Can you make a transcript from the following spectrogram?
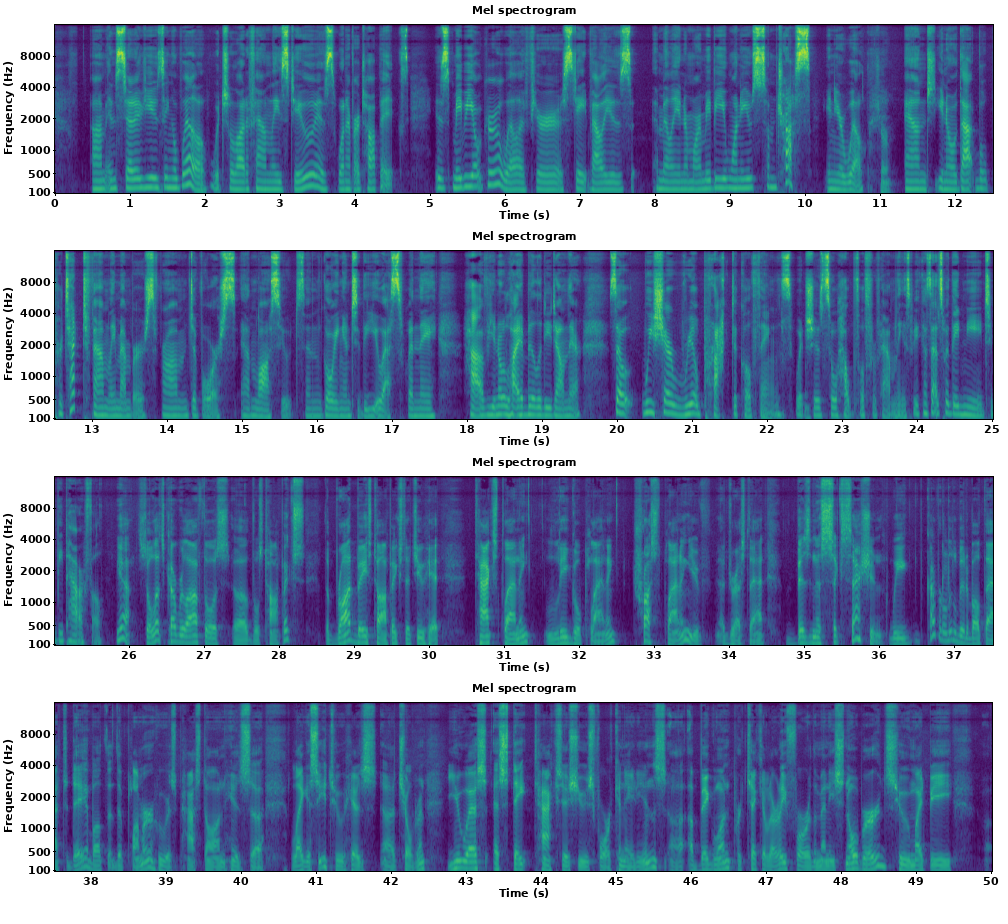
um, instead of using a will, which a lot of families do, is one of our topics, is maybe you outgrew a will if your estate values a million or more, maybe you want to use some trusts in your will. Sure. And, you know, that will protect family members from divorce and lawsuits and going into the US when they have, you know, liability down there. So we share real practical things, which is so helpful for families because that's what they need to be powerful. Yeah. So let's cover off those uh, those topics, the broad-based topics that you hit tax planning, legal planning, trust planning, you've addressed that, business succession. We covered a little bit about that today, about the, the plumber who has passed on his uh, legacy to his uh, children, U.S. estate tax issues for Canadians, uh, a big one, particularly for the many snowbirds who might be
